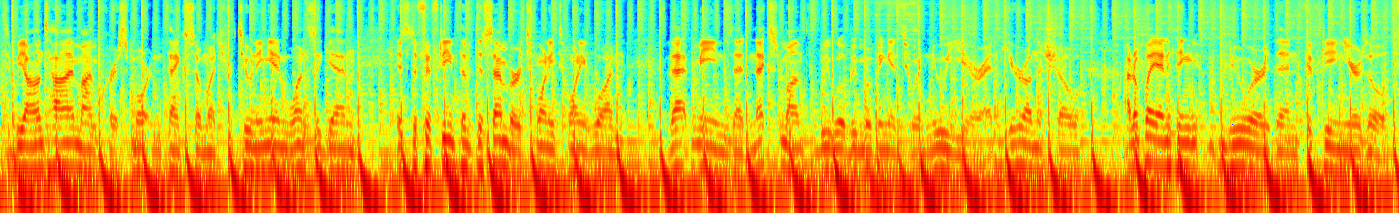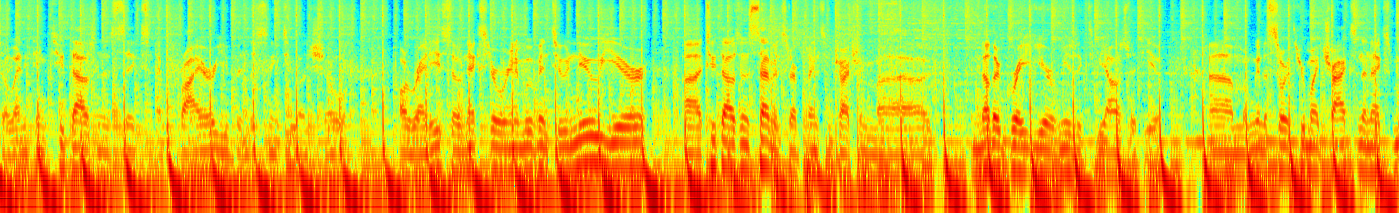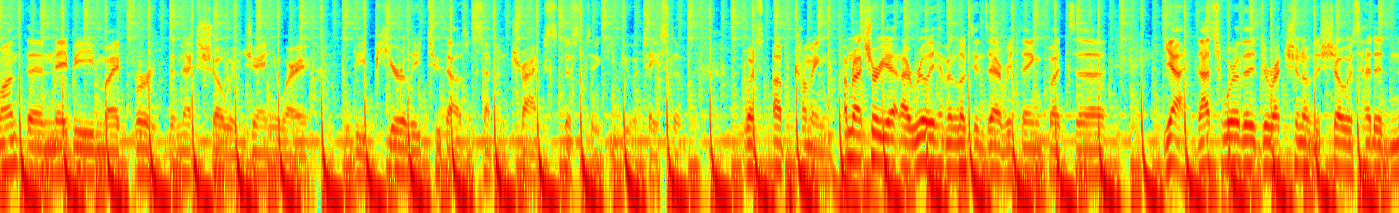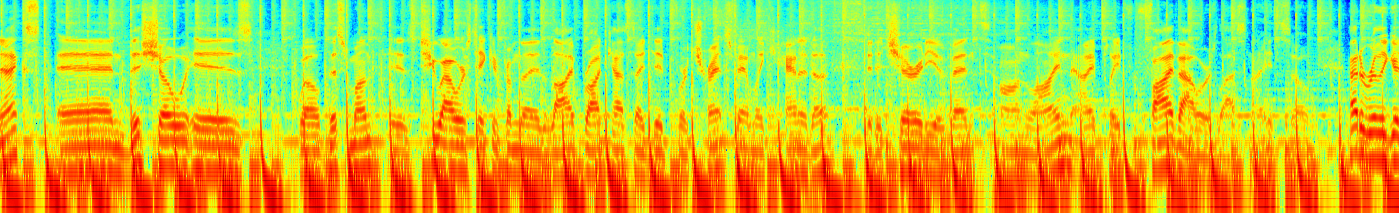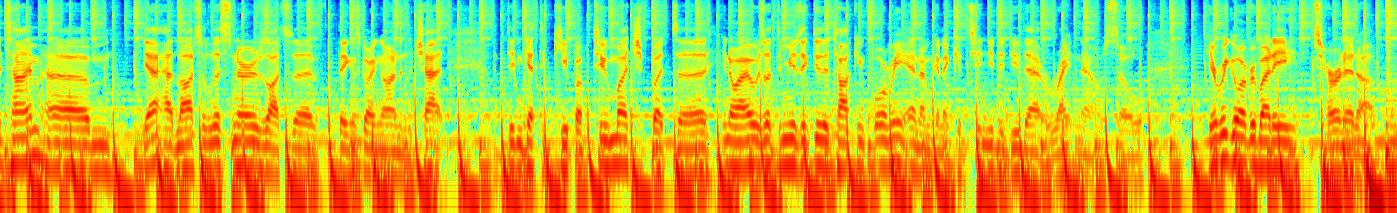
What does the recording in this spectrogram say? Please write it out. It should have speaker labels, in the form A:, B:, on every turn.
A: back to Beyond Time. I'm Chris Morton. Thanks so much for tuning in once again. It's the 15th of December, 2021. That means that next month we will be moving into a new year. And here on the show, I don't play anything newer than 15 years old. So anything 2006 and prior, you've been listening to on the show already. So next year we're going to move into a new year, uh, 2007. Start playing some tracks from uh, another great year of music, to be honest with you. Um, I'm going to sort through my tracks in the next month, and maybe my first, the next show in January will be purely 2007 tracks, just to give you a taste of what's upcoming. I'm not sure yet. I really haven't looked into everything, but uh, yeah, that's where the direction of the show is headed next. And this show is well, this month is two hours taken from the live broadcast I did for Trance Family Canada. Did a charity event online. I played for five hours last night, so had a really good time. Um, yeah, had lots of listeners, lots of things going on in the chat. Didn't get to keep up too much, but uh, you know, I always let the music do the talking for me, and I'm going to continue to do that right now. So here we go, everybody. Turn it up.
